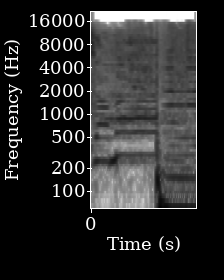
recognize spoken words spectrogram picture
summer.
